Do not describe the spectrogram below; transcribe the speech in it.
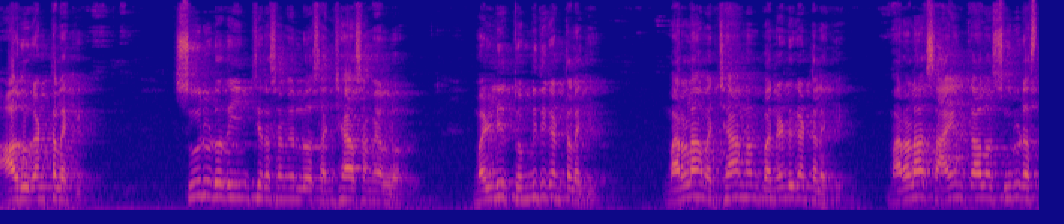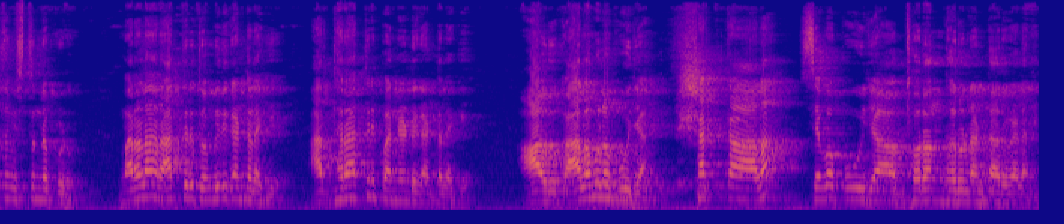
ఆరు గంటలకి సూర్యుడు ఉదయించిన సమయంలో సంధ్యా సమయంలో మళ్ళీ తొమ్మిది గంటలకి మరలా మధ్యాహ్నం పన్నెండు గంటలకి మరలా సాయంకాలం సూర్యుడు అస్తమిస్తున్నప్పుడు మరలా రాత్రి తొమ్మిది గంటలకి అర్ధరాత్రి పన్నెండు గంటలకి ఆరు కాలముల పూజ షట్కాల శివ పూజ ధురంధరులు అంటారు వీళ్ళని.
